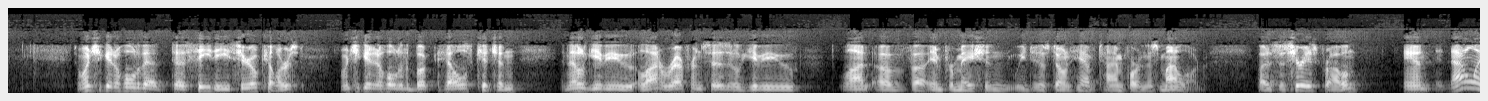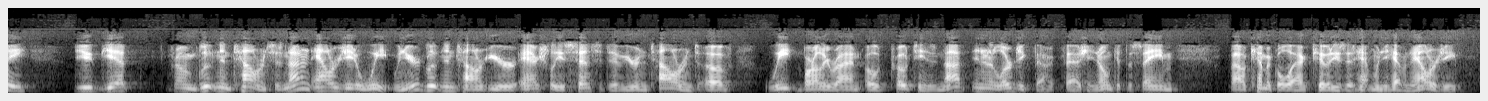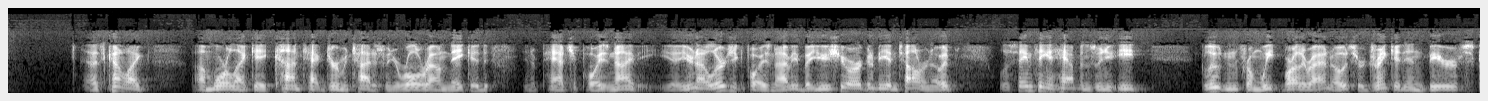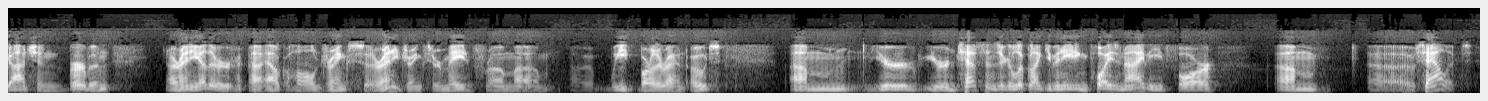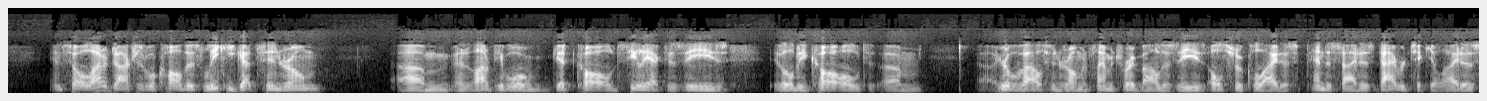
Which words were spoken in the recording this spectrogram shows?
So once you get a hold of that uh, CD, Serial Killers, once you get a hold of the book Hell's Kitchen, and that'll give you a lot of references, it'll give you a lot of uh, information we just don't have time for in this monologue. But it's a serious problem and not only do you get from gluten intolerance, it's not an allergy to wheat. When you're gluten intolerant, you're actually sensitive. You're intolerant of wheat, barley, rye, and oat proteins, not in an allergic fa- fashion. You don't get the same biochemical activities that happen when you have an allergy. Uh, it's kind of like uh, more like a contact dermatitis when you roll around naked in a patch of poison ivy. You're not allergic to poison ivy, but you sure are going to be intolerant of it. Well, the same thing happens when you eat gluten from wheat, barley, rye, and oats, or drink it in beer, scotch, and bourbon, or any other uh, alcohol drinks, or any drinks that are made from um, uh, wheat, barley, rye, and oats, um, your your intestines are going to look like you've been eating poison ivy for um, uh, salads. And so a lot of doctors will call this leaky gut syndrome. Um, and a lot of people will get called celiac disease. It'll be called um, uh, irritable bowel syndrome, inflammatory bowel disease, ulcerative colitis, appendicitis, diverticulitis,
